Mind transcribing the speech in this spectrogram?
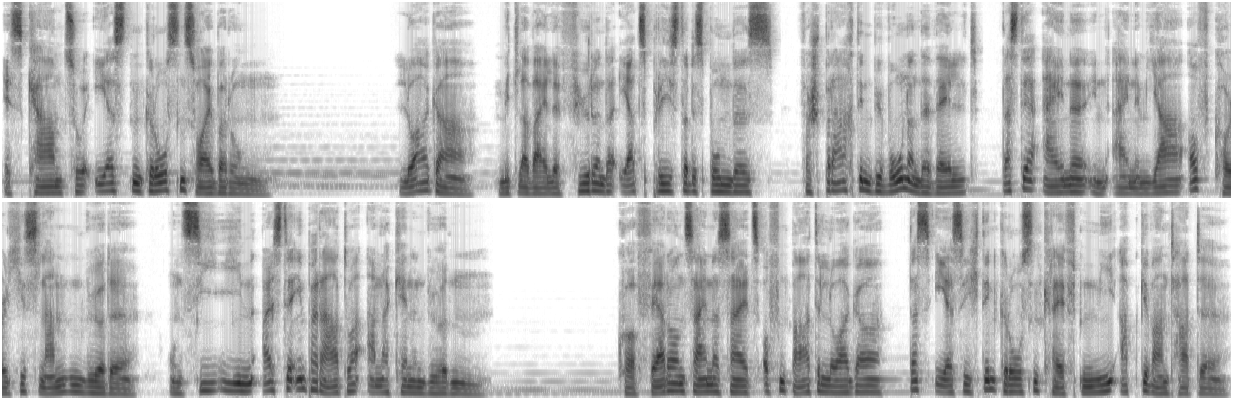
Es kam zur ersten großen Säuberung. Lorga, mittlerweile führender Erzpriester des Bundes, versprach den Bewohnern der Welt, dass der eine in einem Jahr auf Kolchis landen würde und sie ihn als der Imperator anerkennen würden. Corferon seinerseits offenbarte Lorga, dass er sich den großen Kräften nie abgewandt hatte,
